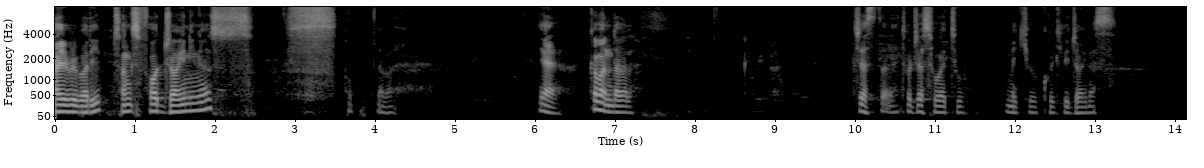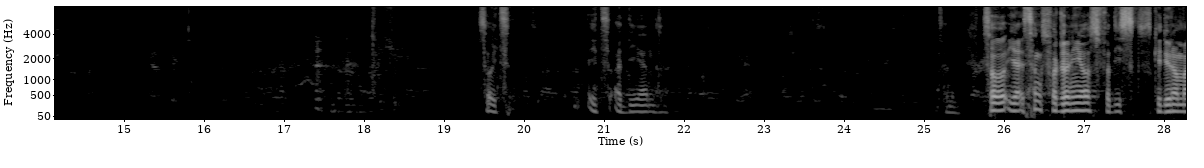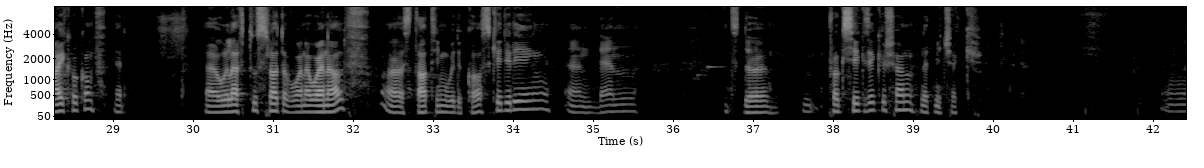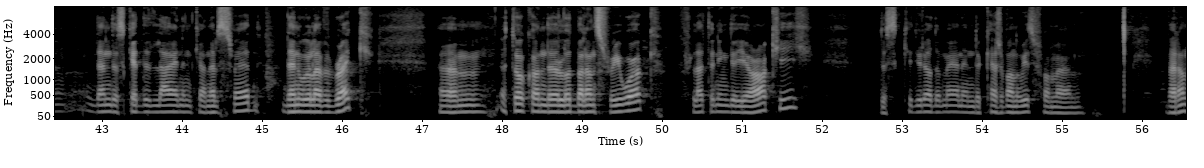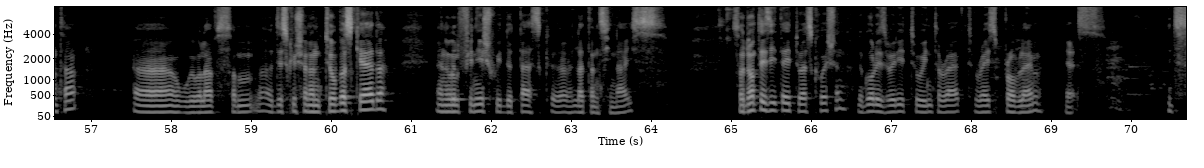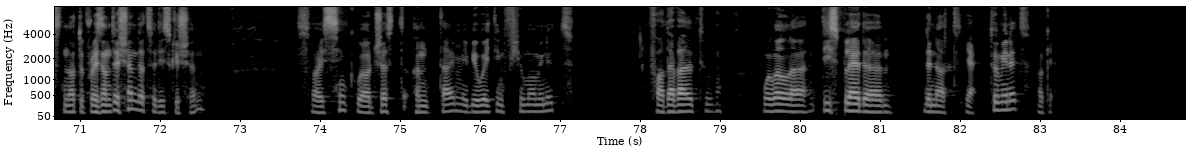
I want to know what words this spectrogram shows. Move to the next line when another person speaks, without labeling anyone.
Hi, everybody. Thanks for joining us. Yeah, come on, Daval. Just, uh, it was just a way to make you quickly join us. So it's, it's at the end. So yeah, thanks for joining us for this scheduler microconf. Uh, we'll have two slots of one hour and a half, uh, starting with the core scheduling, and then it's the proxy execution. Let me check. Mm, then the scheduled line and kernel thread. Then we'll have a break. Um, a talk on the load balance rework, flattening the hierarchy, the scheduler domain, and the cache bandwidth from um, Valentin. Uh, we will have some uh, discussion on TurboSched, and we'll finish with the task uh, latency nice. So don't hesitate to ask questions. The goal is really to interact, raise problem. Yes. It's not a presentation, that's a discussion. So I think we are just on time, maybe waiting a few more minutes for Daval to, we will uh, display the, the note. Yeah, two minutes? Okay.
